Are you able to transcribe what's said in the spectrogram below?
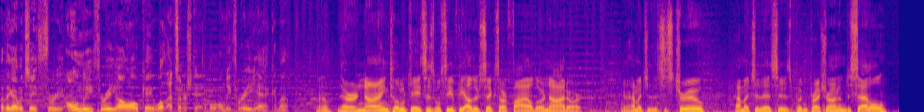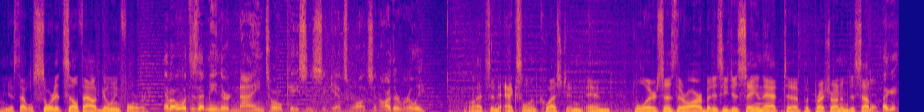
I think I would say three. Only three? Oh, okay. Well, that's understandable. Only three? Yeah, come on. Well, there are nine total cases. We'll see if the other six are filed or not, or you know, how much of this is true, how much of this is putting pressure on him to settle. I guess that will sort itself out going forward. Yeah, but what does that mean? There are nine total cases against Watson. Are there really? Well, that's an excellent question, and the lawyer says there are, but is he just saying that to put pressure on him to settle? Like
